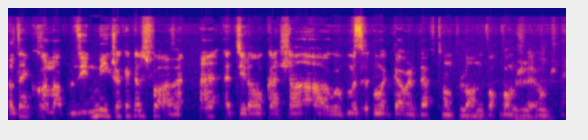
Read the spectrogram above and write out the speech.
ele tem que correr lá para os inimigos, o que é que eles fazem? Hã? Atiram o caixão à água, mas o MacGyver deve ter um plano, V- vamos ver, vamos ver.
